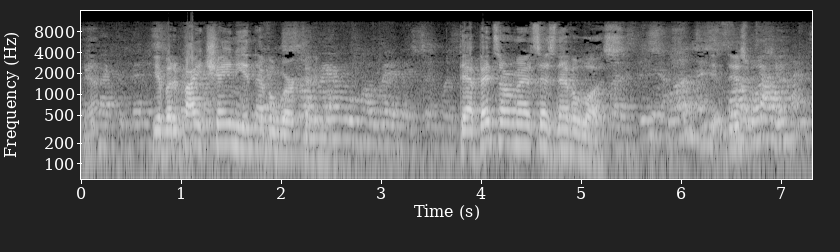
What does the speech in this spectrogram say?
Yeah. Yeah, but by Cheney, it never worked anymore. The Ben It says never was. This was? This was, yeah.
